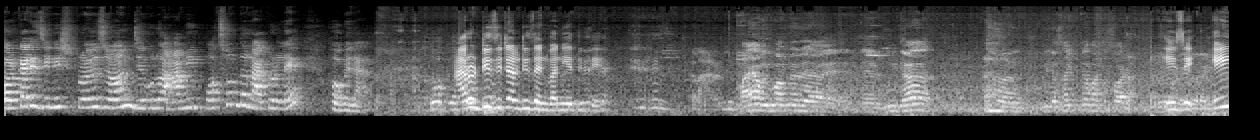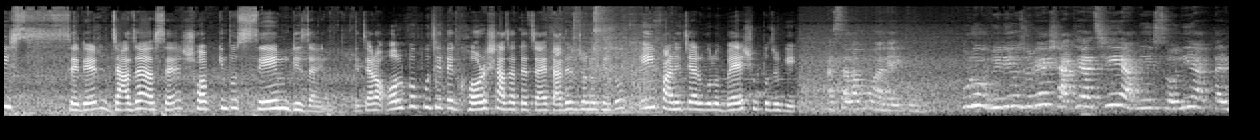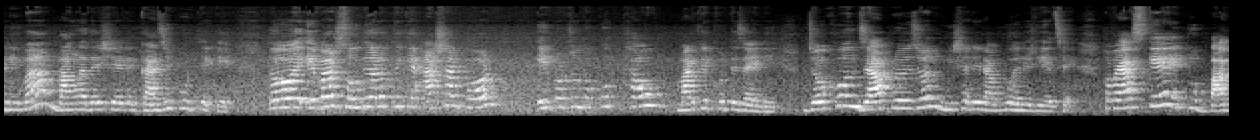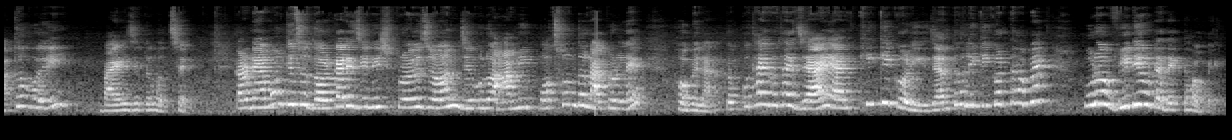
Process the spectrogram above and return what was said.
দরকারি জিনিস প্রয়োজন যেগুলো আমি পছন্দ না করলে হবে না। আরও ডিজিটাল ডিজাইন বানিয়ে দিতে। এই যে এই সেটের যা যা আছে সব কিন্তু সেম ডিজাইন যারা অল্প পুঁজিতে ঘর সাজাতে চায় তাদের জন্য কিন্তু এই ফার্নিচারগুলো বেশ উপযোগী। আসসালামু আলাইকুম। পুরো ভিডিও জুড়ে সাথে আছি আমি সোনি আক্তার রিমা বাংলাদেশের গাজীপুর থেকে। তো এবার সৌদি আরব থেকে আসার পর এই পর্যন্ত কোথাও মার্কেট করতে যায়নি। যখন যা প্রয়োজন মিশারির আব্বু এনে দিয়েছে। তবে আজকে একটু বাধ্য হয়েই বাইরে যেতে হচ্ছে। কারণ এমন কিছু দরকারি জিনিস প্রয়োজন যেগুলো আমি পছন্দ না করলে হবে না। তো কোথায় কোথায় যাই আর কি কি করি? জানতে হলে কি করতে হবে? পুরো ভিডিওটা দেখতে হবে।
